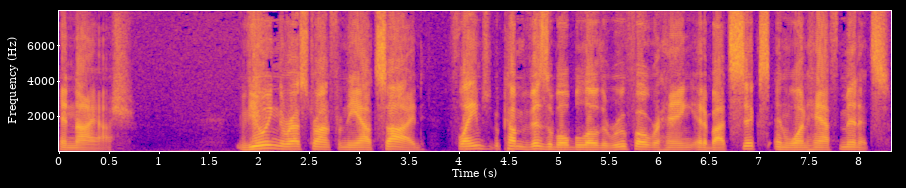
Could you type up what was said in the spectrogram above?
and NIOSH. Viewing the restaurant from the outside, flames become visible below the roof overhang at about six and one-half minutes.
